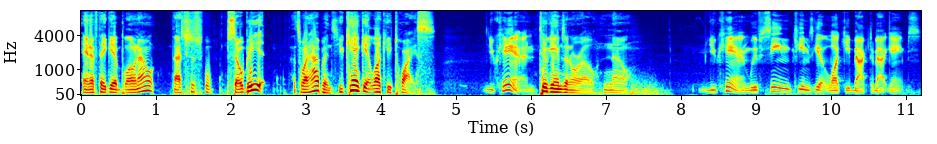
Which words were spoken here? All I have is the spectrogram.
And if they get blown out, that's just so be it. That's what happens. You can't get lucky twice. You can. Two games in a row. No. You can. We've seen teams get lucky back to back games.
